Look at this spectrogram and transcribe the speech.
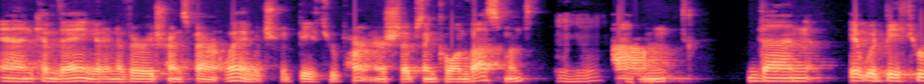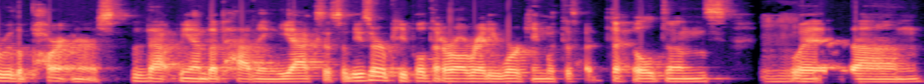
and conveying it in a very transparent way, which would be through partnerships and co-investment, mm-hmm. um, then it would be through the partners that we end up having the access. So these are people that are already working with the, the Hiltons, mm-hmm. with um,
